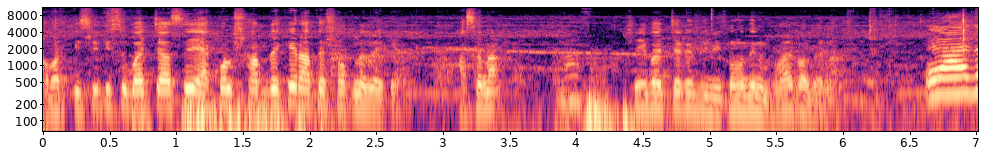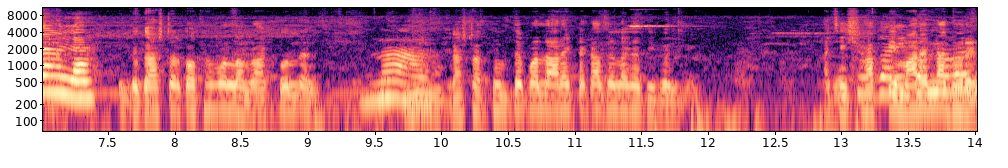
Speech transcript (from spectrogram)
আবার কিছু কিছু বাচ্চা আছে এখন সাপ দেখে রাতে স্বপ্নে দেখে। আছে না? সেই বাচ্চাটা দিবি কোনোদিন ভয় পাবে না। কিন্তু গাছটার কথা বললাম রাগ করলেন? গাছটা তুলতে পারলে আরেকটা কাজে লাগাতে পারবি। আচ্ছা এই সাপকে মারেন না ধরেন।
